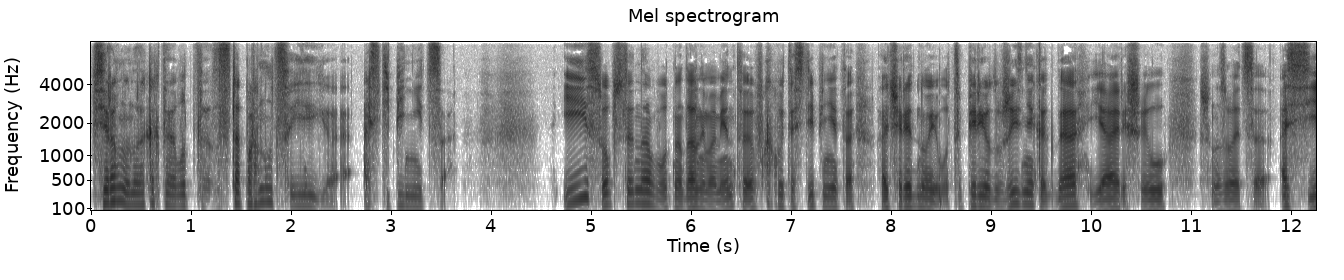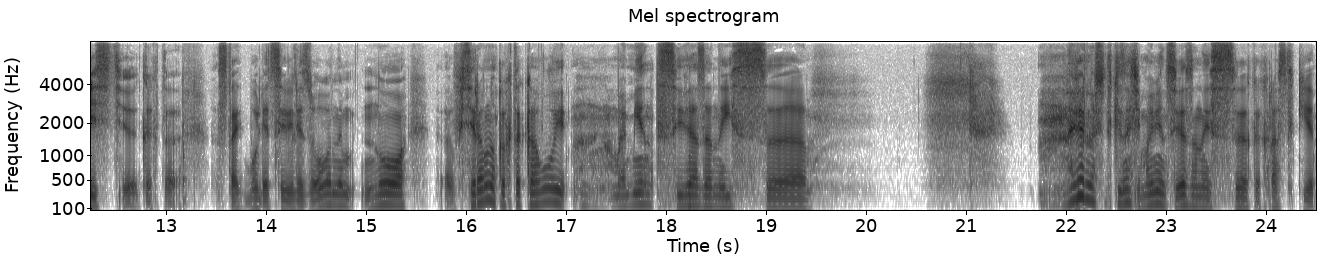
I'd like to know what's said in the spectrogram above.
все равно надо как-то вот стопорнуться и э, остепениться. И, собственно, вот на данный момент э, в какой-то степени это очередной вот период в жизни, когда я решил, что называется, осесть, э, как-то стать более цивилизованным, но все равно как таковой момент, связанный с... Наверное, все-таки, знаете, момент, связанный с как раз-таки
